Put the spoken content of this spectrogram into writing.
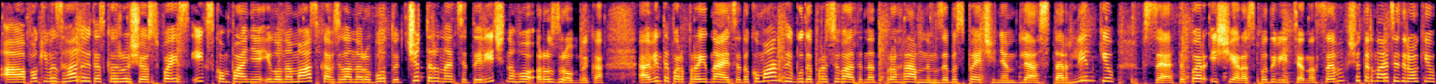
А поки ви згадуєте, скажу, що SpaceX, компанія Ілона Маска, взяла на роботу 14-річного розробника. А він тепер приєднається до команди, буде працювати над програмним забезпеченням для старлінків. Все, тепер іще раз подивіться на себе в 14 років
